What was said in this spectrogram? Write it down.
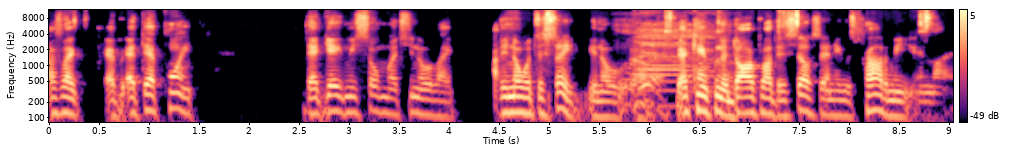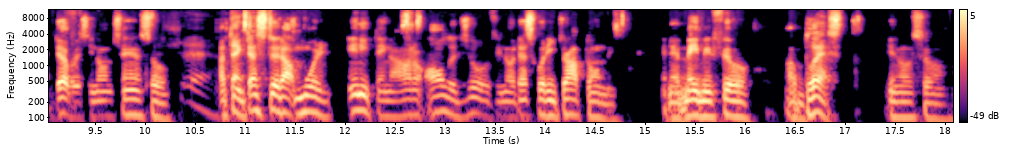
I was like, at, at that point, that gave me so much, you know, like I didn't know what to say. You know, uh, that came from the dog father himself saying he was proud of me and my endeavors. You know what I'm saying? So Yeah. I think that stood out more than anything. Out of all the jewels, you know, that's what he dropped on me, and it made me feel uh, blessed. You know, so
